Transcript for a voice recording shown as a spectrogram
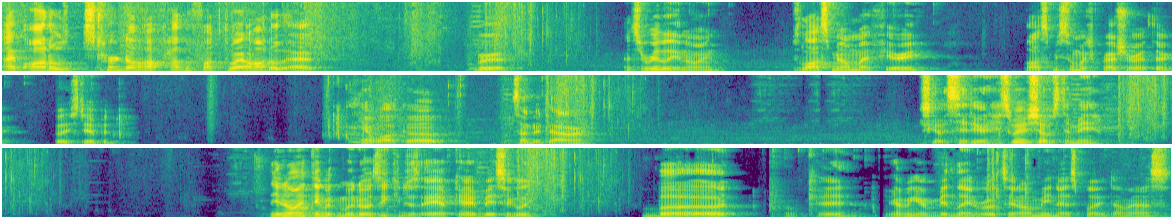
I have autos turned off. How the fuck do I auto that? Bruh. That's really annoying. Just lost me all my fury. Lost me so much pressure right there. Really stupid. Can't walk up. It's under tower. Just gotta sit here. His wave shoves to me. The annoying thing with Mundo is he can just AFK, basically. But, okay. You're having your mid lane rotate on me? Nice play, dumbass.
